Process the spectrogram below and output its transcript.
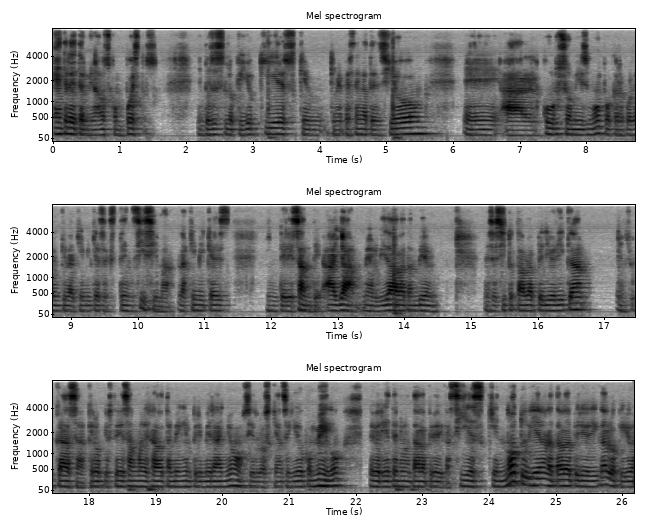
entre determinados compuestos. Entonces lo que yo quiero es que, que me presten atención, eh, al curso mismo, porque recuerden que la química es extensísima, la química es interesante. Ah, ya, me olvidaba también, necesito tabla periódica en su casa. Creo que ustedes han manejado también en primer año, si los que han seguido conmigo, deberían tener una tabla periódica. Si es que no tuvieran la tabla periódica, lo que yo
